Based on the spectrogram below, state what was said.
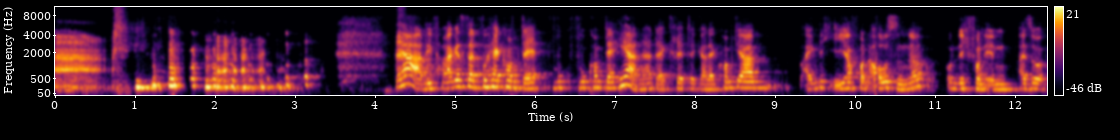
ah. Ja, die Frage ist dann, woher kommt der, wo, wo kommt der her, ne, der Kritiker? Der kommt ja eigentlich eher von außen, ne? Und nicht von innen. Also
